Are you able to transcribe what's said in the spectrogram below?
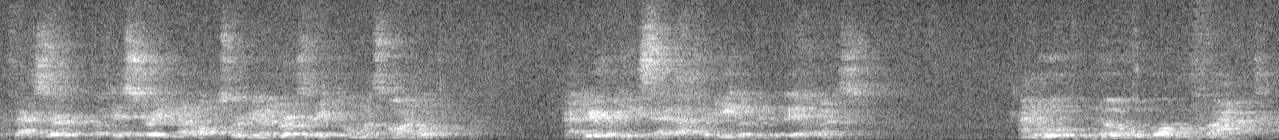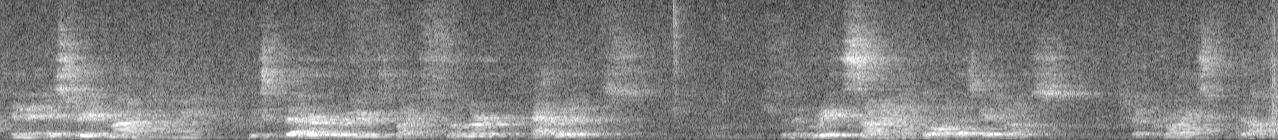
professor of history at Oxford University, Thomas Arnold. And here's what he said after he looked into the evidence. I know no one fact in the history of mankind which is better proved by fuller evidence than the great sign that God has given us that Christ died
